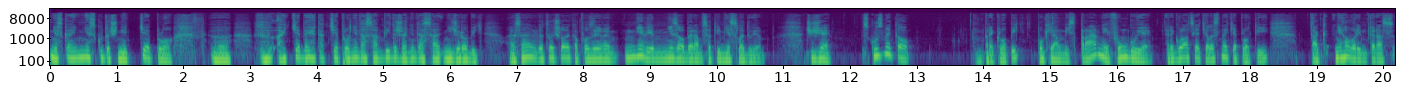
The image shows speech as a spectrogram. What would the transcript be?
dneska je neskutočne teplo, aj tebe je tak teplo, nedá sa vydržať, nedá sa nič robiť. A ja sa do toho človeka pozrieme, neviem, nezaoberám sa tým, nesledujem. Čiže skúsme to preklopiť. Pokiaľ mi správne funguje regulácia telesnej teploty, tak nehovorím teraz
